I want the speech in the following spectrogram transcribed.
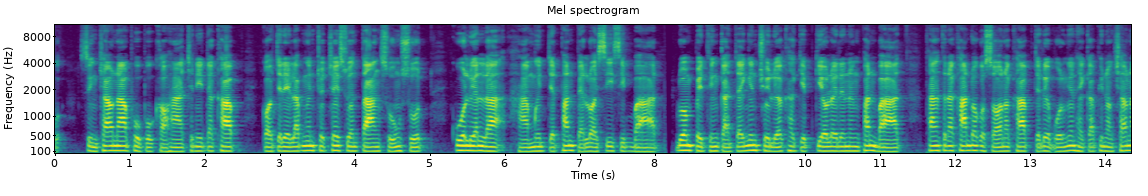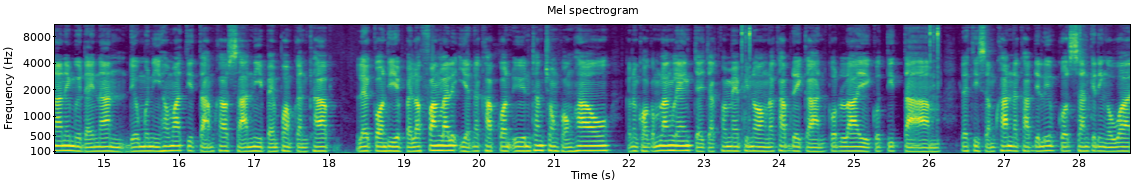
9 ซึ่งชาวนาผู้ปลูกเขาวหาชนิดนะครับ ก็จะได้รับเงินชดเชยส่วนต่างสูงสุดครัวเรือนละ 57,840 บาท รวมไปถึงการจ่ายเงินช่วยเหลือค่าเก็บเกี่ยวรายละ1,000 บาท ทางธนาคารดกสนะครับ จะเริ่มโอนเงินให้กับพี่น้องชาวนาในมือใดนั้น เดี๋ยวมื้อนี้เฮามาติดตามข่าวสารนี้ไปพร้อมกันครับ และก่อนที่จะไปรับฟังรายละเอียดนะครับก่อนอื่นทั้งช่องของเฮาก็ต้องขอกำลังแรงใจจากพ่อแม่พี่น้องนะครับโดยการกดไลค์กดติดตาม และที่สำคัญนะครับอย่าลืมกดสั่นกระดิ่งเอาไว้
